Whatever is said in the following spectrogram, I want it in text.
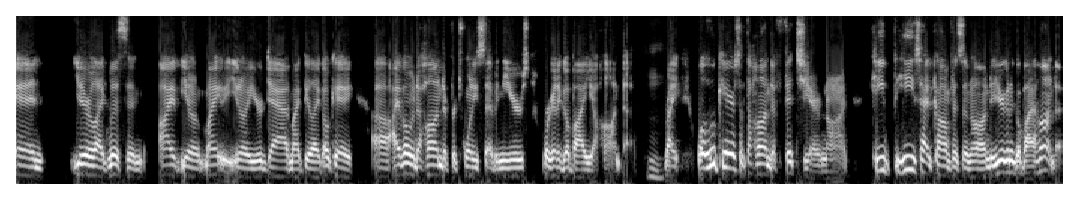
and you're like, listen, I, you know, my, you know, your dad might be like, okay, uh, I've owned a Honda for 27 years. We're going to go buy you a Honda, mm. right? Well, who cares if the Honda fits you or not? He he's had confidence in Honda. You're going to go buy a Honda,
